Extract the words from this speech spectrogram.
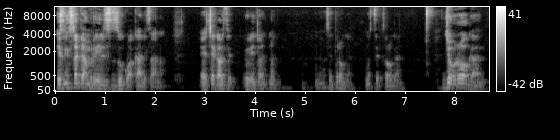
His instagram reels zuku akali sana. Eh, check out seth, uh, into, no, no, seth rogan not seth rogan joe rogan.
